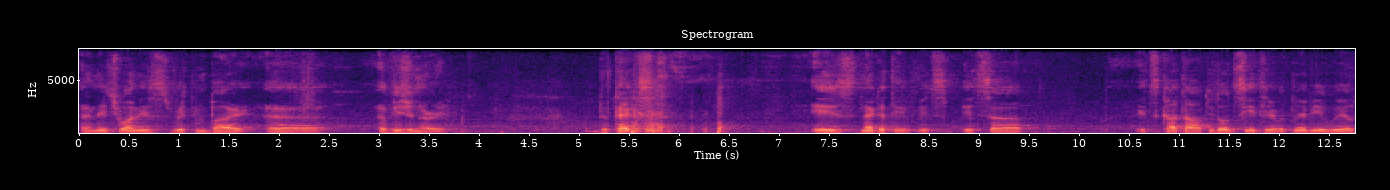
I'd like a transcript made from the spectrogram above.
and each one is written by uh, a visionary. The text is negative. It's it's uh, it's cut out. You don't see it here, but maybe you will.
